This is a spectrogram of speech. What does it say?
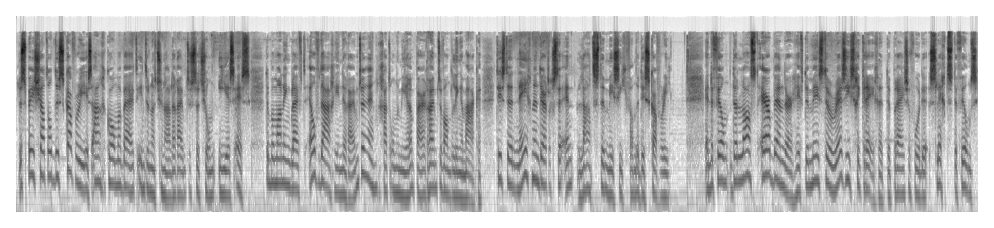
De Space Shuttle Discovery is aangekomen bij het internationale ruimtestation ISS. De bemanning blijft elf dagen in de ruimte en gaat onder meer een paar ruimtewandelingen maken. Het is de 39ste en laatste missie van de Discovery. En de film The Last Airbender heeft de meeste Razzies gekregen. De prijzen voor de slechtste films.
